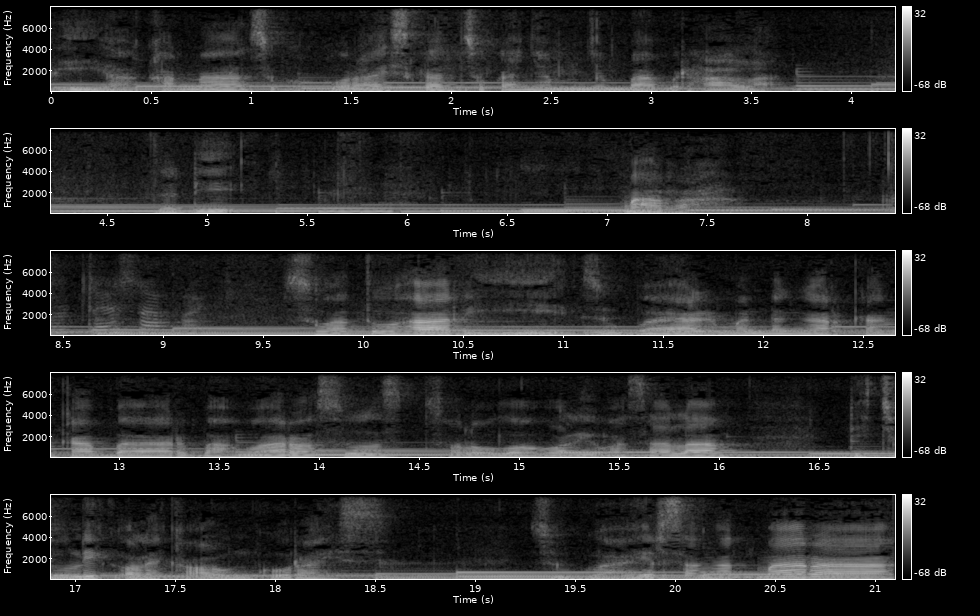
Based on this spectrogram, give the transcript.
Iya, karena suku Quraisy kan sukanya menyembah berhala. Jadi marah. Suatu hari Zubair mendengarkan kabar bahwa Rasul Shallallahu Alaihi Wasallam diculik oleh kaum Quraisy. Zubair sangat marah.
